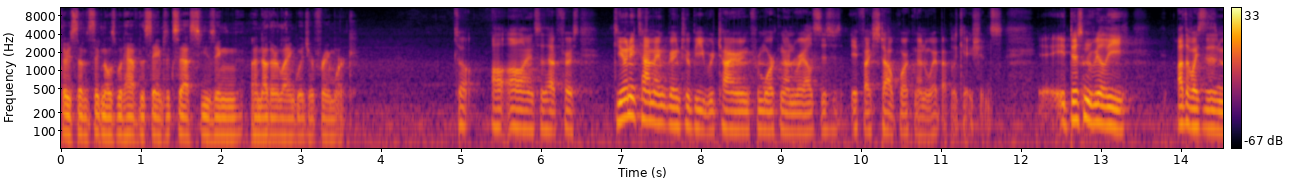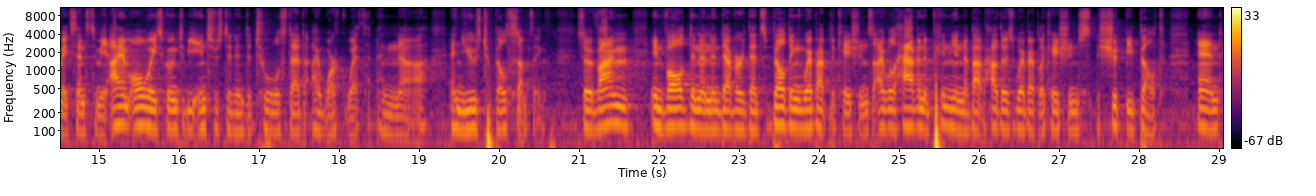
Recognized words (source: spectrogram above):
37 Signals would have the same success using another language or framework? So I'll, I'll answer that first. The only time I'm going to be retiring from working on Rails is if I stop working on web applications. It doesn't really, otherwise, it doesn't make sense to me. I am always going to be interested in the tools that I work with and, uh, and use to build something. So if I'm involved in an endeavor that's building web applications, I will have an opinion about how those web applications should be built. And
